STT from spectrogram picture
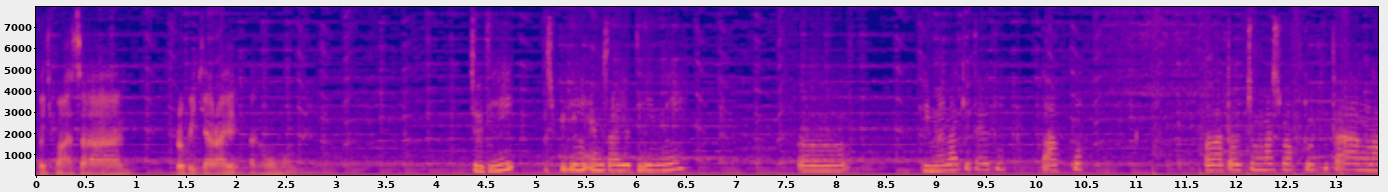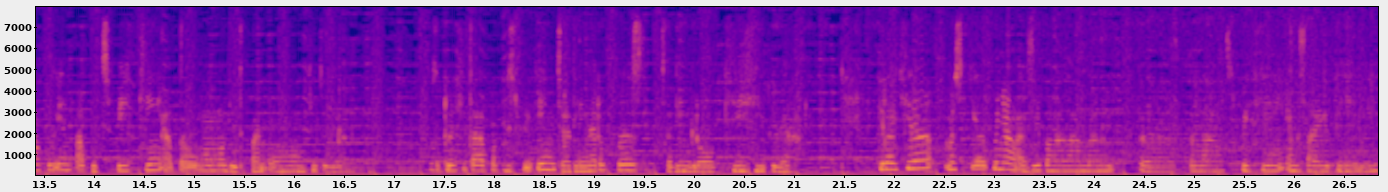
kecemasan berbicara di depan umum. Jadi speaking anxiety ini uh, di mana kita itu takut uh, atau cemas waktu kita ngelakuin public speaking atau ngomong di depan umum gitu ya. Waktu kita public speaking jadi nervous jadi grogi gitu ya kira-kira Mas Kio punya nggak sih pengalaman uh, tentang speaking anxiety ini?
